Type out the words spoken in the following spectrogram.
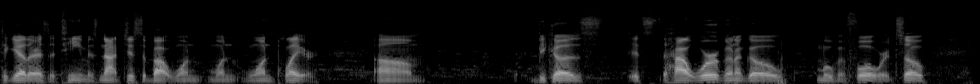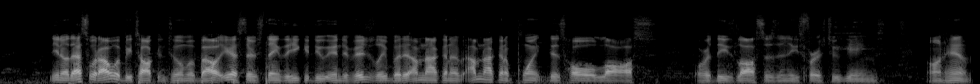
together as a team. It's not just about one one one player, um, because it's how we're going to go moving forward. So, you know, that's what I would be talking to him about. Yes, there's things that he could do individually, but I'm not gonna I'm not gonna point this whole loss or these losses in these first two games on him.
